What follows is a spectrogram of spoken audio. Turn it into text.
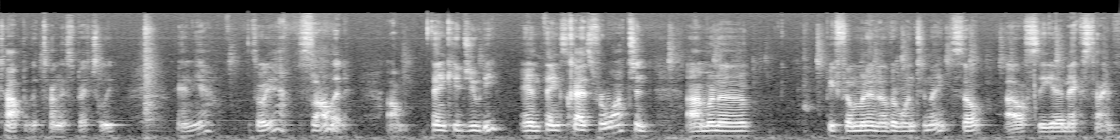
top of the tongue especially. And yeah, so yeah, solid. Um, thank you, Judy, and thanks guys for watching. I'm gonna be filming another one tonight, so I'll see you next time.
